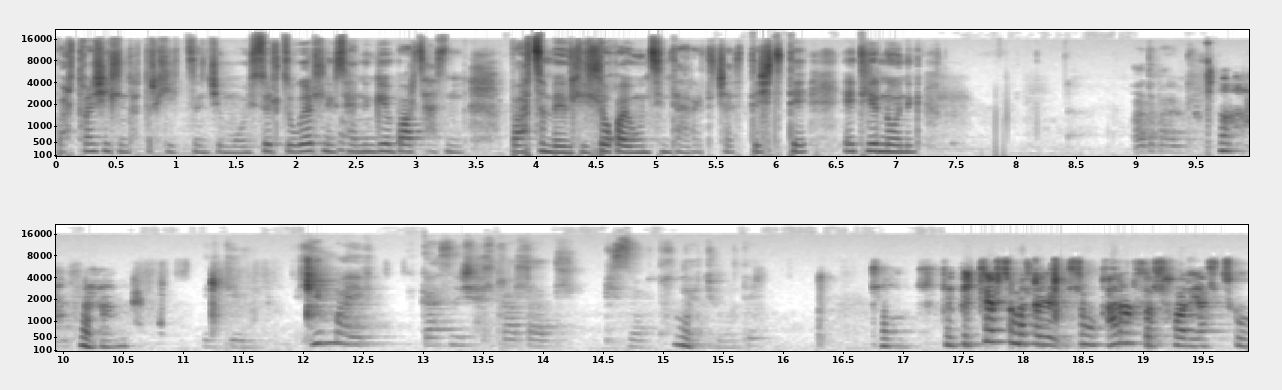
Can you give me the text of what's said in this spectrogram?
бортгон шилэн дотор хийцэн ч юм уу эсвэл зүгээр л нэг сонингийн бор цаасанд бооцсон байвал илүү гоё үн цэнтэй харагдаж чаддсан шүү дээ. Яг тэр нөгөө нэг одоо баг нэг тийм хэм маягаас нь шалтгаалаад гэсэн утгатай ч юм уу тий. Тэгээ бид нар ч юм бол илүү гар ус болохоор ялчгүй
